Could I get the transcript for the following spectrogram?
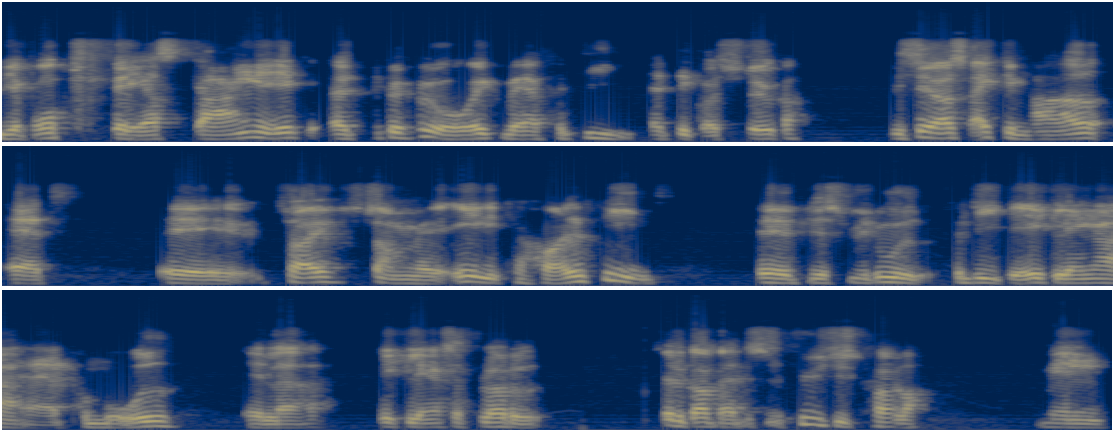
bliver brugt færrest gange. Ikke? Og det behøver jo ikke være, fordi at det går i stykker. Vi ser også rigtig meget, at øh, tøj, som øh, egentlig kan holde fint, øh, bliver smidt ud, fordi det ikke længere er på mode, eller ikke længere så flot ud. Så kan det godt være, at det sådan fysisk holder, men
